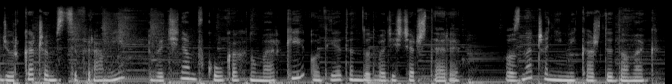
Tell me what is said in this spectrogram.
Dziurkaczem z cyframi wycinam w kółkach numerki od 1 do 24. Oznaczę nimi każdy domek.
